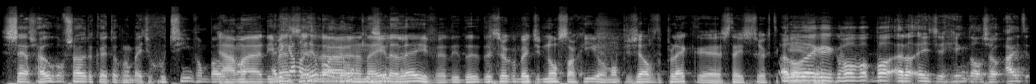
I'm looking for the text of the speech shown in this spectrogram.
zes hoog of zo. Dan kun je het ook nog een beetje goed zien van boven. Ja, maar die mensen daar hun hele leven. Dit, is ook een beetje nostalgie om op jezelfde plek eh, steeds terug te En keren. dan denk ik, wat, wat, wat, en dat eentje hing dan zo uit,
